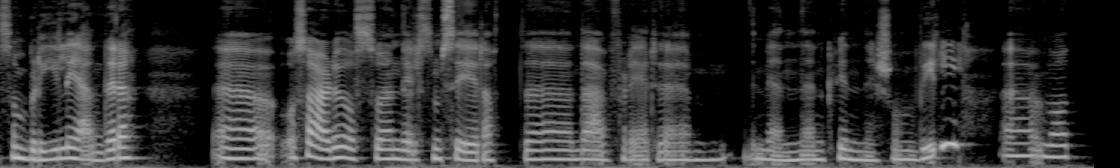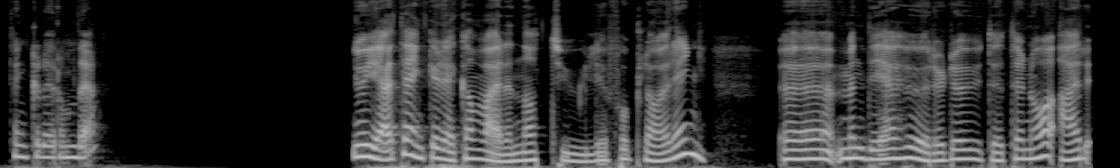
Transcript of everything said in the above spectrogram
som blir ledere. Uh, og så er det jo også en del som sier at uh, det er flere menn enn kvinner som vil. hva tenker dere om det? Jo, jeg tenker det kan være en naturlig forklaring. Eh, men det jeg hører du er ute etter nå, er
